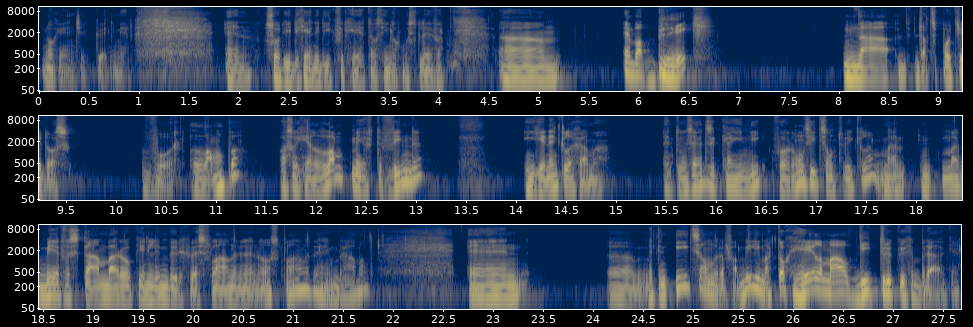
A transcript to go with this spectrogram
Nog eentje, ik weet niet meer. En, sorry, degene die ik vergeet als die nog moest leven. En wat bleek, na dat spotje dat was voor lampen, was er geen lamp meer te vinden in geen enkele gamma. En toen zeiden ze, kan je niet voor ons iets ontwikkelen, maar, maar meer verstaanbaar ook in Limburg, West-Vlaanderen en Oost-Vlaanderen en in Brabant. En uh, met een iets andere familie, maar toch helemaal die trucken gebruiken.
